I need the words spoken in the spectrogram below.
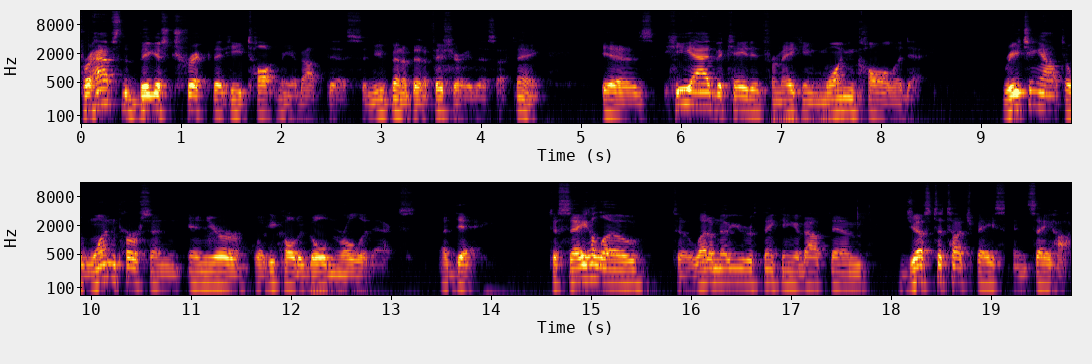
Perhaps the biggest trick that he taught me about this, and you've been a beneficiary of this, I think, is he advocated for making one call a day reaching out to one person in your what he called a golden rolodex a day to say hello to let them know you were thinking about them just to touch base and say hi.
